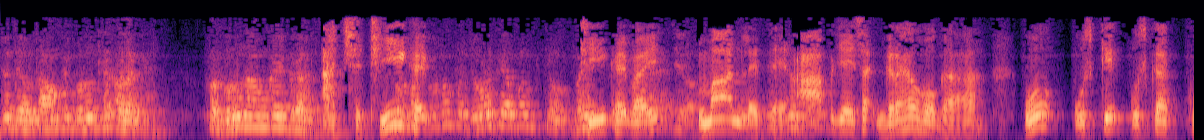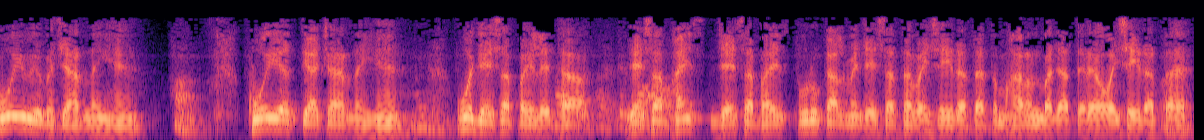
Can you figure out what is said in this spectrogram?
जो देवताओं के गुरु थे अलग है। और गुरु नाम का एक ग्रह अच्छा ठीक है। दोनों को जोड़ के अपन ठीक है भाई मान लेते हैं। आप जैसा ग्रह होगा वो उसके उसका कोई व्यभिचार नहीं है। हाँ। कोई अत्याचार नहीं है। वो जैसा पहले था जैसा भैंस जैसा भैंस पूर्व काल में जैसा था वैसे ही रहता है। तुम हारन बजाते रहो वैसे ही रहता है।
